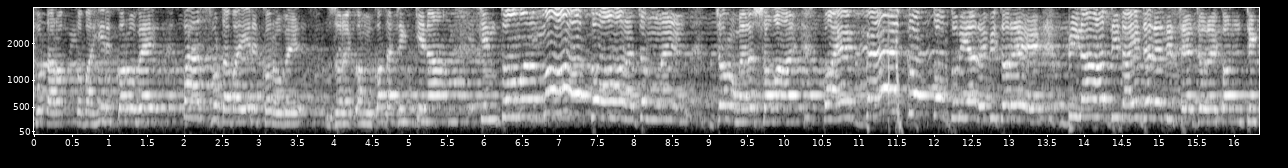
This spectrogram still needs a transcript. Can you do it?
ফোঁটা রক্ত বাহির করবে, পাঁচ ফোঁটা বাহির করবে। জোরে কোন কথা ঠিক কিনা? কিন্তু আমার মা তো আমার জন্য জন্মের সময় কয়েক ব্যাগ রক্ত দুনিয়ার ভিতরে বিনা দ্বিধায় ঢেলে দিছে। জোরে কোন ঠিক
